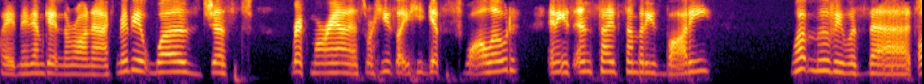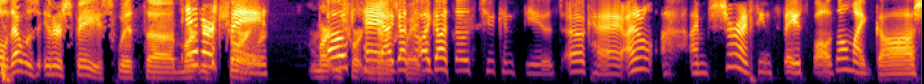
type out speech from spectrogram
Quaid. Maybe I'm getting the wrong act. Maybe it was just Rick Moranis, where he's like he gets swallowed and he's inside somebody's body. What movie was that? oh, that was Inner Space with uh, Martin Inner Short. Space. Martin okay, I got Quaid. I got those two confused. Okay, I don't. I'm sure I've seen Spaceballs. Oh my gosh.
